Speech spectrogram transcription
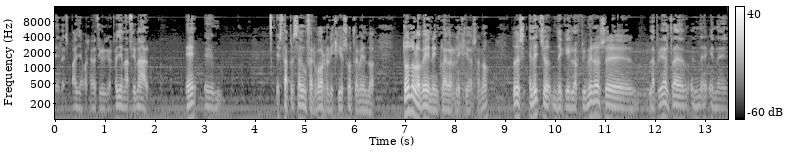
de, la España, vamos a decir, la España nacional, eh, está presa de un fervor religioso tremendo. Todo lo ven en clave religiosa, ¿no? Entonces, el hecho de que los primeros, la primera entrada en,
